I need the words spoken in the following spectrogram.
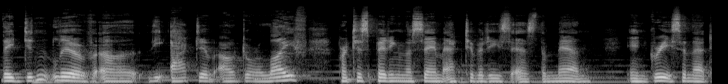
They didn't live uh, the active outdoor life, participating in the same activities as the men in Greece. And that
